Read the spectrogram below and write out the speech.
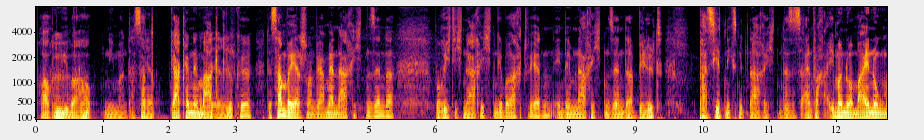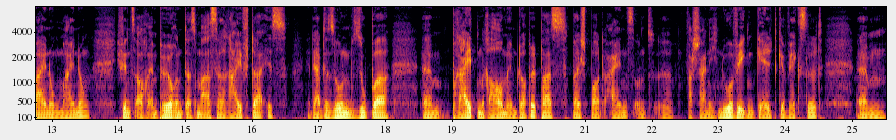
Braucht überhaupt niemand. Das hat Ja. Gar keine. Marktlücke. Das haben wir ja schon. Wir haben ja Nachrichtensender, wo richtig Nachrichten gebracht werden. In dem Nachrichtensender Bild passiert nichts mit Nachrichten. Das ist einfach immer nur Meinung, Meinung, Meinung. Ich finde es auch empörend, dass Marcel Reif da ist. Der hatte so einen super ähm, breiten Raum im Doppelpass bei Sport 1 und äh, wahrscheinlich nur wegen Geld gewechselt. Ähm,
